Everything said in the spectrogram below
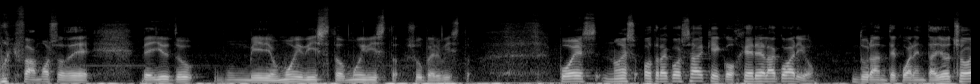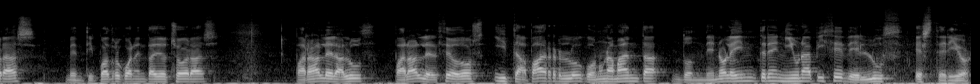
muy famoso de, de YouTube, un vídeo muy visto, muy visto, súper visto, pues no es otra cosa que coger el acuario durante 48 horas, 24-48 horas, pararle la luz, pararle el CO2 y taparlo con una manta donde no le entre ni un ápice de luz exterior.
